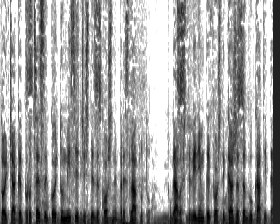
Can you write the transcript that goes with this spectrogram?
Той чака процеса, който мисля, че ще започне през лятото. Тогава ще видим какво ще кажат адвокатите.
